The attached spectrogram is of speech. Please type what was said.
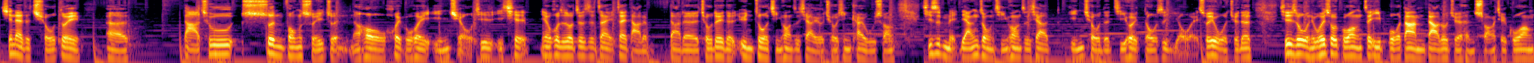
现在的球队呃打出顺风水准，然后会不会赢球？其实一切，因为或者说就是在在打的打的球队的运作情况之下，有球星开无双，其实每两种情况之下赢球的机会都是有诶，所以我觉得其实说我会说国王这一波，当然大家都觉得很爽，而且国王。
